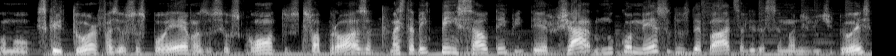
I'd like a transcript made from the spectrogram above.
como escritor, fazer os seus poemas, os seus contos, sua prosa, mas também pensar o tempo inteiro. Já no começo dos debates ali da semana de 22,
